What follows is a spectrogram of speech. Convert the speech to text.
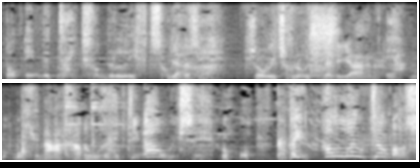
dan in de tijd van de lift, zal ik Ja, maar zeggen. Zoiets groeit met de jaren. Ja, mo- mocht je nagaan hoe rijp die nou is, hè? hey, hallo Thomas,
